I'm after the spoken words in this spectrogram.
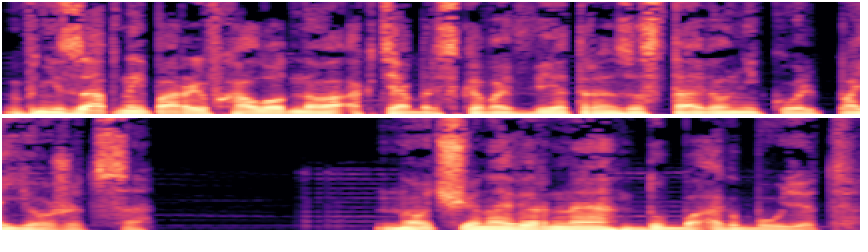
Внезапный порыв холодного октябрьского ветра заставил Николь поежиться. Ночью, наверное, дубак будет.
